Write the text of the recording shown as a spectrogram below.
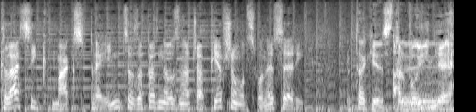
Classic Max Payne, co zapewne oznacza pierwszą odsłonę serii. Tak jest. Albo Y, i nie.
